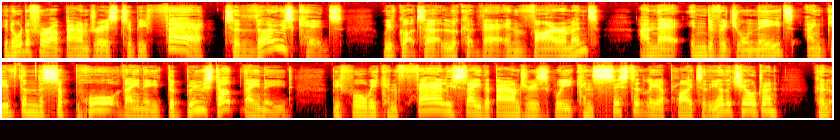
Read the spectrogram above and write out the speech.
In order for our boundaries to be fair to those kids, we've got to look at their environment, and their individual needs and give them the support they need, the boost up they need, before we can fairly say the boundaries we consistently apply to the other children can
